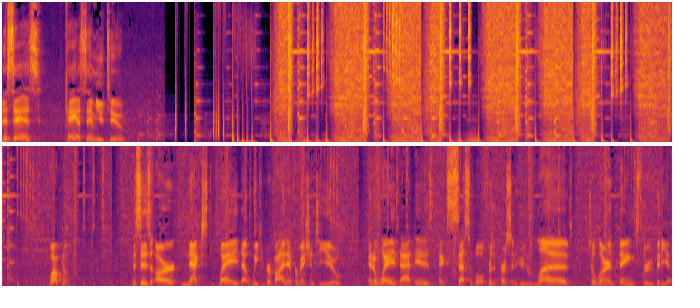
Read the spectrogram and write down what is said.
This is KSM YouTube. Welcome. This is our next way that we can provide information to you in a way that is accessible for the person who loves to learn things through video.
